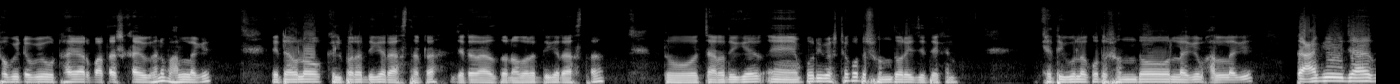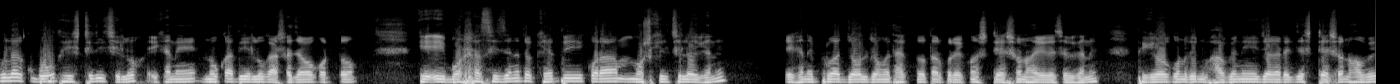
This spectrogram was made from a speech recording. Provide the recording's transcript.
ছবি টবি উঠায় আর বাতাস খায় ওখানে, ভালো লাগে। এটা হলো খিলপাড়ার দিকে রাস্তাটা, যেটা রাজধানগরের দিকে রাস্তা। তো চারদিকে পরিবেশটা কত সুন্দর এই যে দেখেন। খেতিগুলো কত সুন্দর লাগে, ভালো লাগে। তা আগে ওই জায়গাগুলোর বহুত হিস্ট্রি ছিল। এখানে নৌকা দিয়ে লোক আসা যাওয়া করতো। এই বর্ষার সিজনে তো খেতি করা মুশকিল ছিল এখানে। এখানে পুরো জল জমে থাকতো, তারপরে এখন স্টেশন হয়ে গেছে ওইখানে। থেকেও কোনোদিন ভাবেনি এই জায়গাটা যে স্টেশন হবে।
